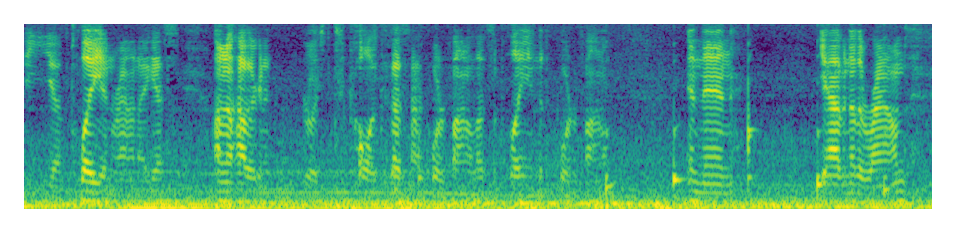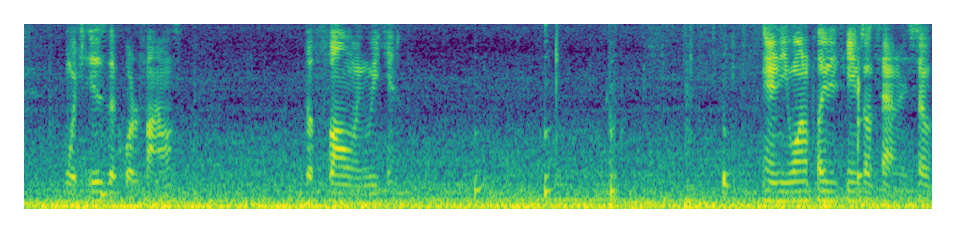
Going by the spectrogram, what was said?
the uh, play-in round. I guess I don't know how they're gonna really call it because that's not a quarterfinal. That's a play into the quarterfinal, and then you have another round, which is the quarterfinals, the following weekend. And you want to play these games on Saturday. So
